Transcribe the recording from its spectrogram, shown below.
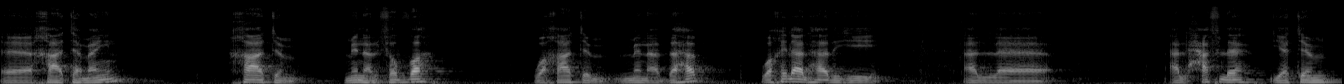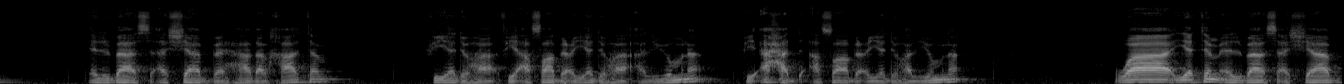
آه، خاتمين خاتم من الفضة وخاتم من الذهب. وخلال هذه الحفلة يتم إلباس الشابة هذا الخاتم في يدها في أصابع يدها اليمنى في أحد أصابع يدها اليمنى. ويتم إلباس الشاب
